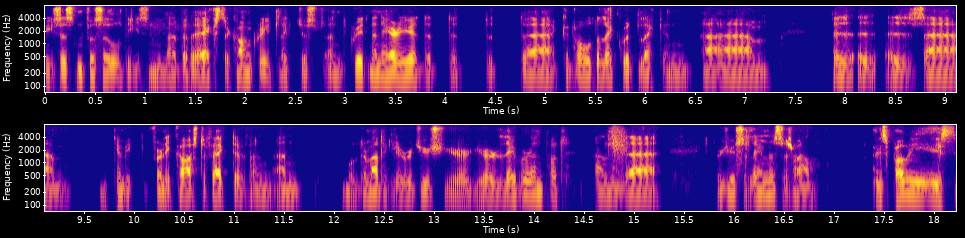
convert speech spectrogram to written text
existing facilities and a bit of extra concrete, like just and creating an area that that, that uh, can hold the liquid, like and um, is, is um, can be fairly cost effective and and will dramatically reduce your your labor input and uh, reduce the lameness as well it's probably is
